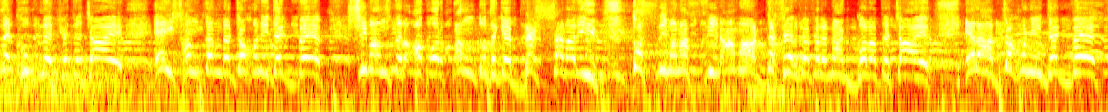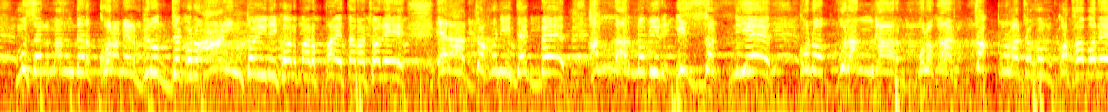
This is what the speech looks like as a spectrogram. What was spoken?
খুবলে খুবলে খেতে চায়। এই সন্তানরা যখনই দেখবে সীমান্তের অপর প্রান্ত থেকে বেশ্যা নারী, তসলিমা নাসরিন আমার দেশের ব্যাপারে নাক গলাতে চায়। এরা যখনই দেখবে মুসলমানদের কোরআনের বিরুদ্ধে কোনো আইন তৈরি করবার পায় তারা চলে এরা যখনই দেখবে আল্লাহর নবীর ইজ্জত নিয়ে কোন পুলাঙ্গার, পুলকার চক্ররা যখন কথা বলে,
